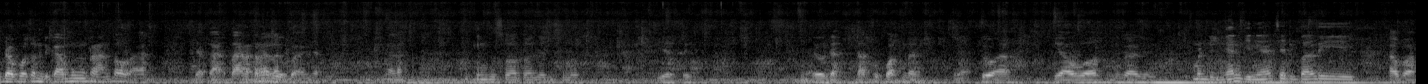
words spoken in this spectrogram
udah bosan di kampung rantau lah. Jakarta kan juga banyak. Nggak lah. Bikin sesuatu aja di sini iya sih. Ya udah tak support dan ya. doa. Ya Allah semoga mendingan gini aja dibalik. Apa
